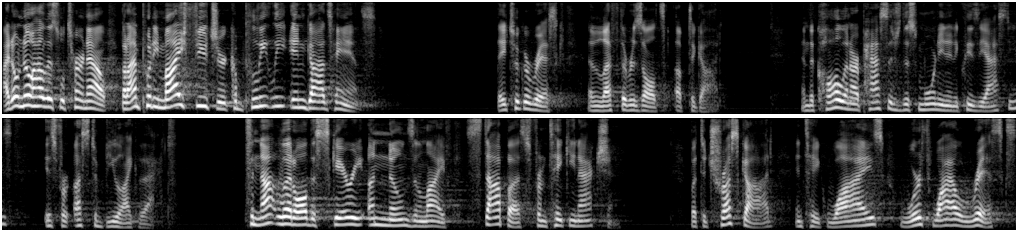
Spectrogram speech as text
I don't know how this will turn out, but I'm putting my future completely in God's hands. They took a risk and left the results up to God. And the call in our passage this morning in Ecclesiastes is for us to be like that. To not let all the scary unknowns in life stop us from taking action, but to trust God and take wise, worthwhile risks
